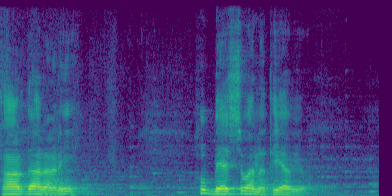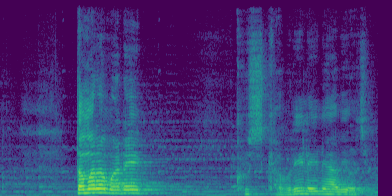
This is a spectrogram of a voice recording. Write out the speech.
શારદા રાણી હું બેસવા નથી આવ્યો. તમારા માટે ખુશખબરી લઈને આવ્યો છું.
